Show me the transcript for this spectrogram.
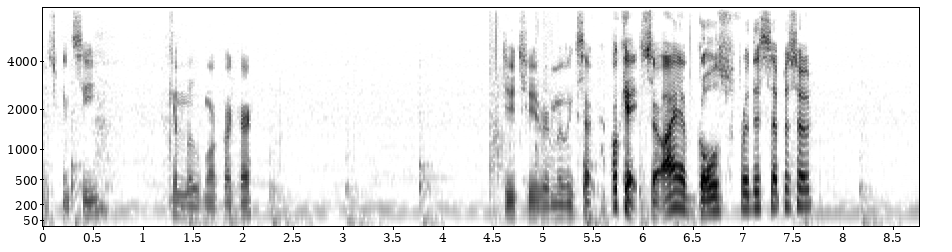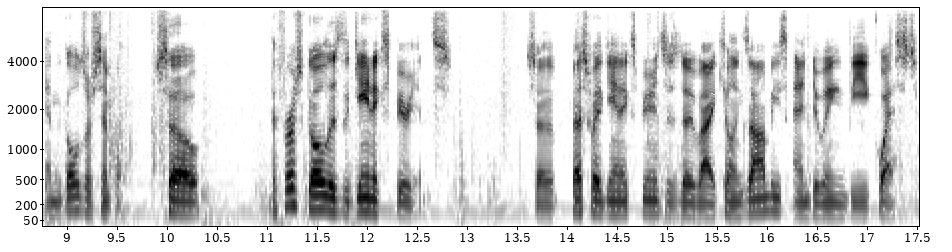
as you can see. I can move more quicker. Due to removing stuff. Okay, so I have goals for this episode. And the goals are simple. So, the first goal is to gain experience. So, the best way to gain experience is by killing zombies and doing the quest.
